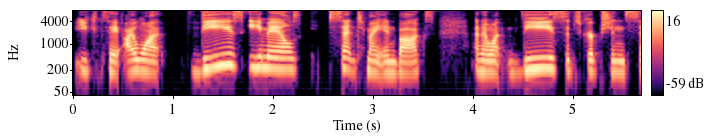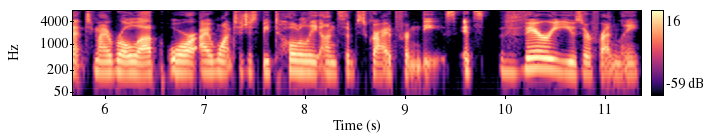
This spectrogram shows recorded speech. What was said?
you can say, I want these emails sent to my inbox and I want these subscriptions sent to my roll up, or I want to just be totally unsubscribed from these. It's very user friendly.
